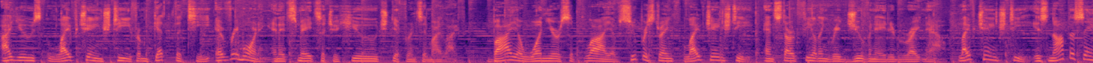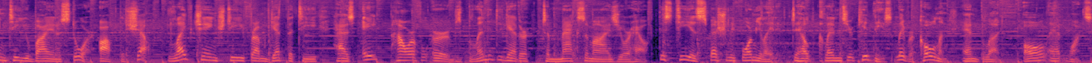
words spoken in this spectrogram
I use Life Change Tea from Get the Tea every morning, and it's made such a huge difference in my life. Buy a one year supply of super strength Life Change Tea and start feeling rejuvenated right now. Life Change Tea is not the same tea you buy in a store off the shelf. Life Change Tea from Get the Tea has eight powerful herbs blended together to maximize your health. This tea is specially formulated to help cleanse your kidneys, liver, colon, and blood all at once.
